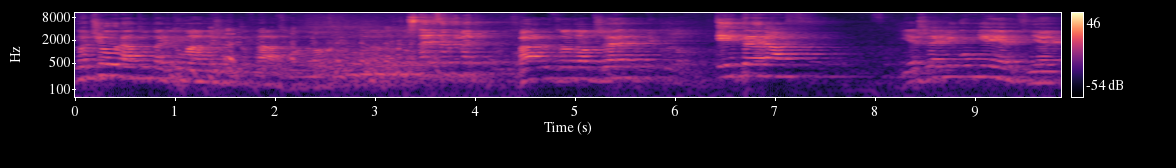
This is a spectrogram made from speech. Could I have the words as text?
No dziura tutaj tu mamy, żeby to wlazło. No. 4 cm. Bardzo dobrze. I teraz, jeżeli umiejętnie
